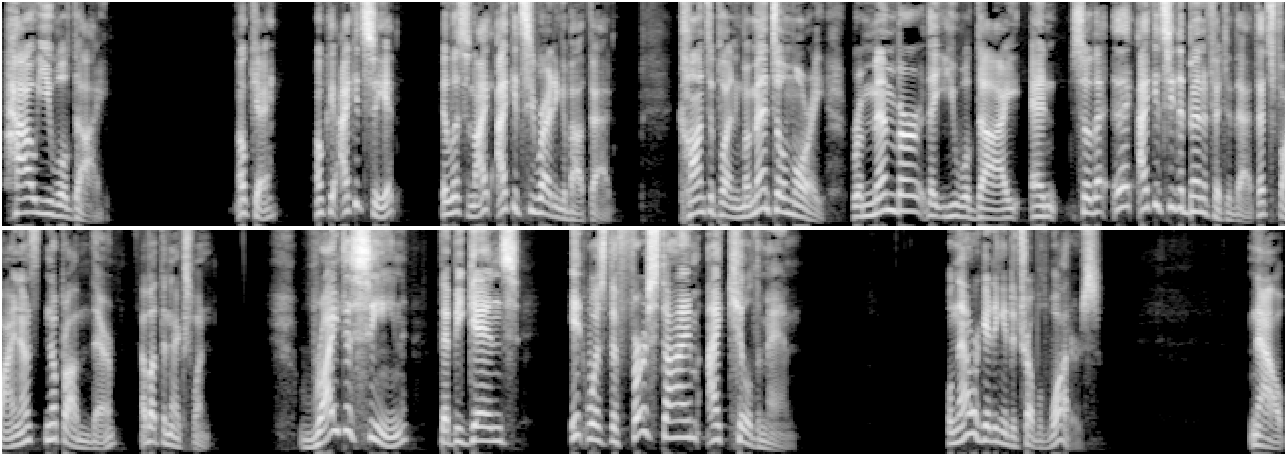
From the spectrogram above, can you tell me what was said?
how you will die. Okay. Okay, I could see it. And listen, I, I could see writing about that contemplating memento mori remember that you will die and so that, that i could see the benefit to that that's fine that's no problem there how about the next one write a scene that begins it was the first time i killed a man well now we're getting into troubled waters now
